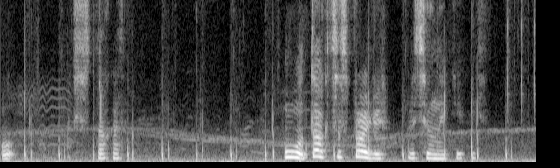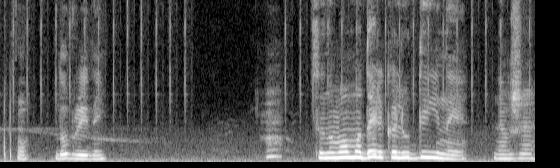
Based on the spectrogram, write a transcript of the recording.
О, так. О, так, це справді працівник якийсь. О, добрий день. А, Це нова моделька людини. Невже?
